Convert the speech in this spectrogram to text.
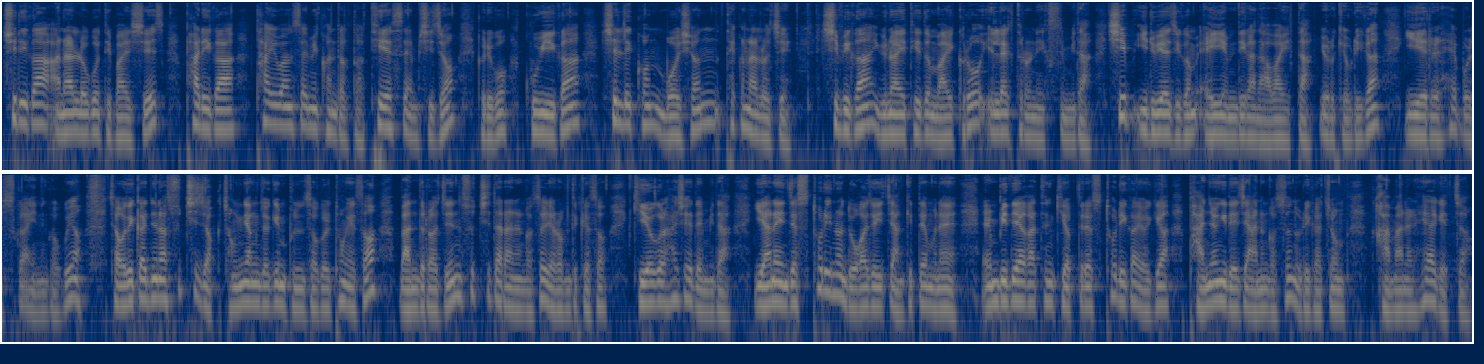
7위가 아날로그 디바이시스, 8위가 타이완 세미컨덕터 TSMC죠. 그리고 9위가 실리콘 모션 테크놀로지, 10위가 유나이티드 마이크로 일렉트로닉스입니다. 11위에 지금 AMD가 나와 있다. 이렇게 우리가 이해를 해볼 수가 있는 거고요. 자, 어디까지나 수치적, 정량적인 분석을 통해서 만들어진 수치다라는 것을 여러분들께서 기억을 하셔야 됩니다. 이 안에 이제 스토리는 녹아져 있지 않기 때문에 엔비디아 같은 기업들의 스토리가 여기가 반영이 되지 않은 것은 우리가 좀 감안을 해야겠죠.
